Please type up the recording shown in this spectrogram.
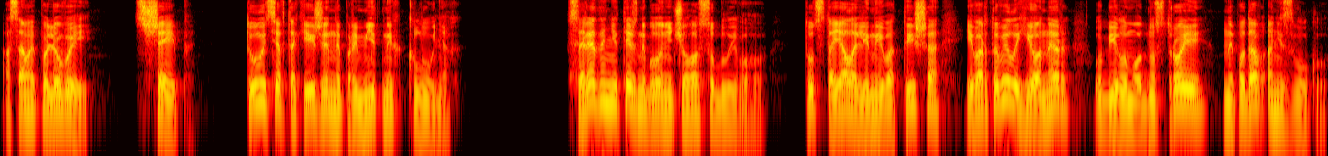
а саме польовий Шейп, тулиться в таких же непримітних клунях. Всередині теж не було нічого особливого. Тут стояла лінива тиша, і вартовий легіонер у білому однострої не подав ані звуку,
